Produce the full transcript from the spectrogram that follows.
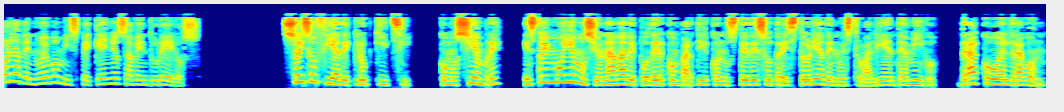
Hola de nuevo mis pequeños aventureros. Soy Sofía de Club Kitsy. Como siempre, estoy muy emocionada de poder compartir con ustedes otra historia de nuestro valiente amigo, Draco el dragón.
